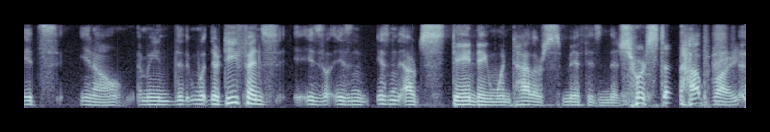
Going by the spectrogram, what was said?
it's you know, I mean, th what- their defense is isn't isn't outstanding when Tyler Smith isn't at shortstop. Right.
